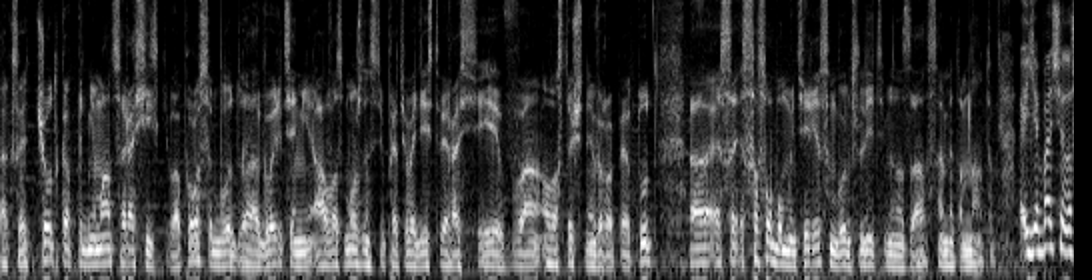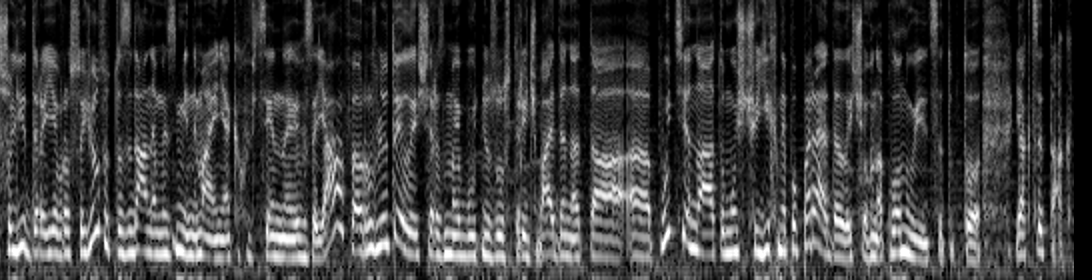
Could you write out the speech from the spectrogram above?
так сказать, четко подниматься российские вопросы, будут а, говорить они о возможности противодействия России в а, Восточной Европе. Тут э, с, с особым интересом будем следить именно за саммитом НАТО. Я бачила, що лідери Євросоюзу, то за даними ЗМІ немає ніяких офіційних заяв, розлютили через майбутню зустріч Байдена та е, Путіна, тому що їх не попередили, що вона планується. Тобто, як це так?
